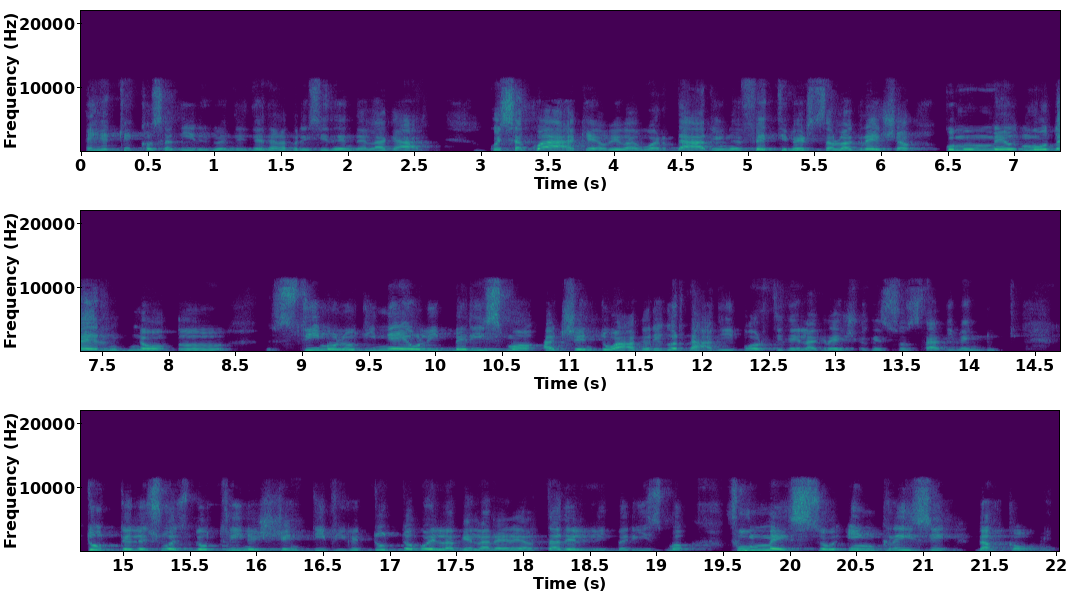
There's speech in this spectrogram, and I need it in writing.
E che cosa dire quindi della Presidente Lagarde? Questa qua che aveva guardato in effetti verso la Grecia come un moderno eh, stimolo di neoliberismo accentuato. Ricordate i porti della Grecia che sono stati venduti? Tutte le sue dottrine scientifiche, tutto quello che è la realtà del liberismo fu messo in crisi dal Covid.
